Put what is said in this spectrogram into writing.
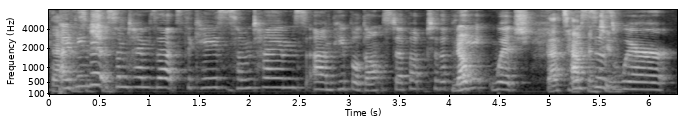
that I think position. that sometimes that's the case. Sometimes um, people don't step up to the plate, Nope. which That's this happened is too. where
